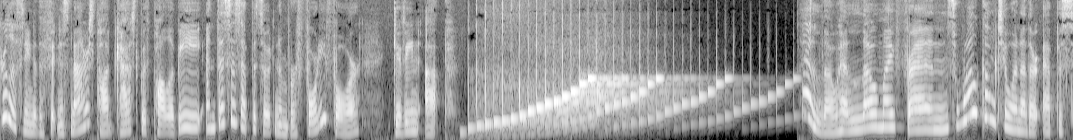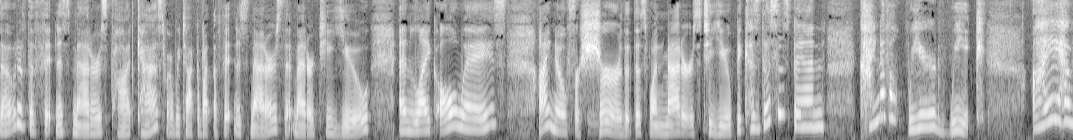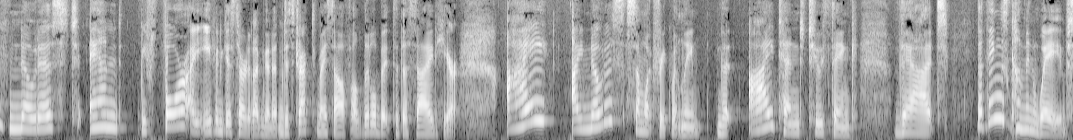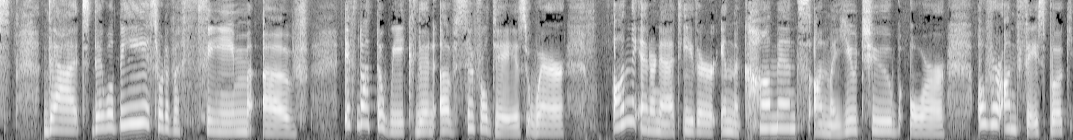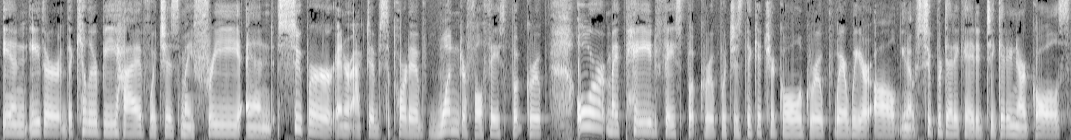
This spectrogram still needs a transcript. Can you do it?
You're listening to the Fitness Matters podcast with Paula B, and this is episode number 44 Giving Up. Hello, hello, my friends. Welcome to another episode of the Fitness Matters podcast, where we talk about the fitness matters that matter to you. And like always, I know for sure that this one matters to you because this has been kind of a weird week. I have noticed, and before I even get started, I'm going to distract myself a little bit to the side here. I I notice somewhat frequently that I tend to think that the things come in waves, that there will be sort of a theme of, if not the week, then of several days where on the internet, either in the comments on my YouTube or over on Facebook in either the Killer Beehive, which is my free and super interactive, supportive, wonderful Facebook group, or my paid Facebook group, which is the Get Your Goal group, where we are all, you know, super dedicated to getting our goals.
